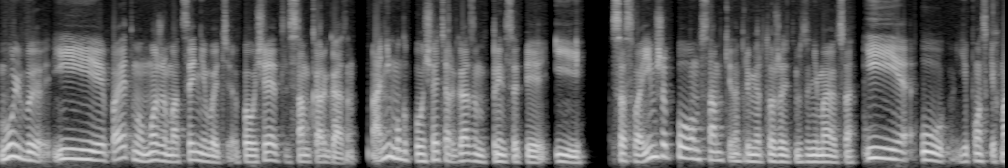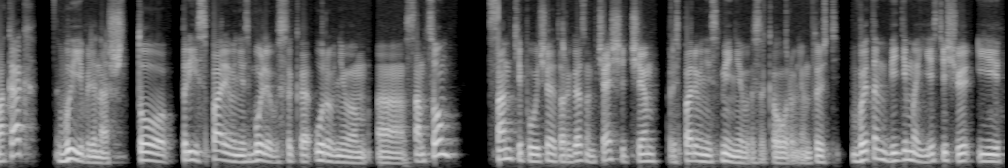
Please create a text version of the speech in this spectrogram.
вульвы, и поэтому можем оценивать, получает ли самка оргазм. Они могут получать оргазм, в принципе, и со своим же полом самки, например, тоже этим занимаются. И у японских макак выявлено, что при спаривании с более высокоуровневым э, самцом самки получают оргазм чаще, чем при спаривании с менее высокоуровнем. То есть в этом, видимо, есть еще и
